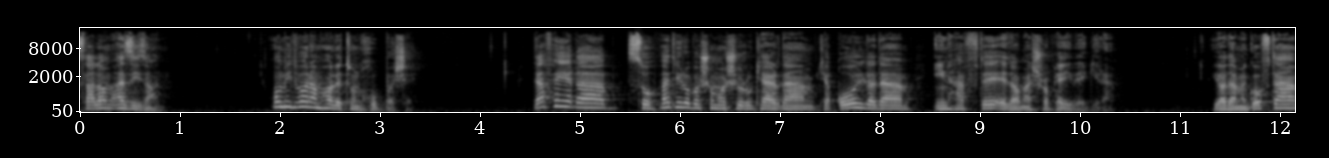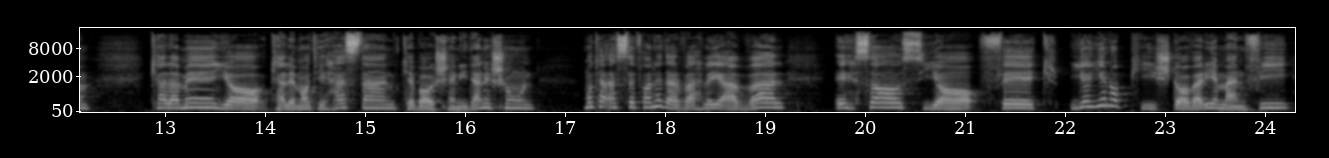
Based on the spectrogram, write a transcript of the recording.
سلام عزیزان. امیدوارم حالتون خوب باشه. دفعه قبل صحبتی رو با شما شروع کردم که قول دادم این هفته ادامش رو پی بگیرم. یادم گفتم کلمه یا کلماتی هستند که با شنیدنشون متاسفانه در وهله اول احساس یا فکر یا یه نوع پیش داوری منفی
